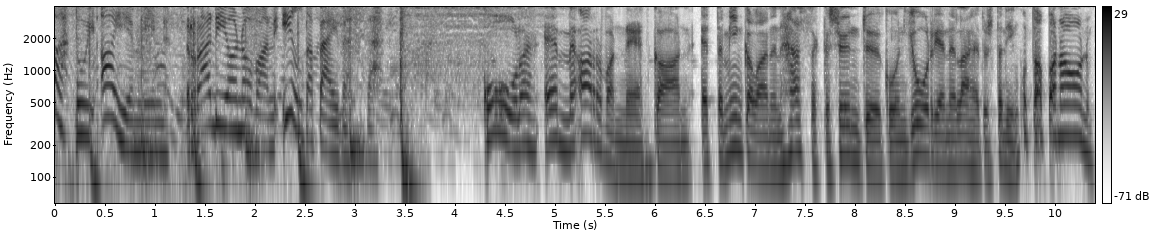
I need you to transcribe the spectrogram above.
tapahtui aiemmin Radionovan iltapäivässä. Kuule, emme arvanneetkaan, että minkälainen hässäkkä syntyy, kun juuri ennen lähetystä, niin kuin tapana on,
